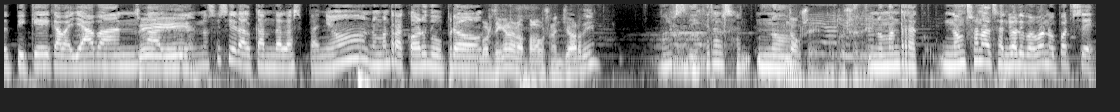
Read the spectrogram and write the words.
el Piqué, que ballaven? Sí. El, no sé si era el camp de l'Espanyol, no me'n recordo, però... Vols dir que no era el Palau Sant Jordi? Vols dir que era el Sant... No. No ho sé, no t'ho sé dir. No, rec... no em sona el Sant Jordi, però bueno, pot ser.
